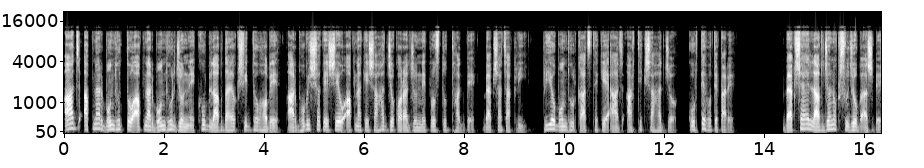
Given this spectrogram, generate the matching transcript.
আজ আপনার বন্ধুত্ব আপনার বন্ধুর জন্যে খুব লাভদায়ক সিদ্ধ হবে, আর ভবিষ্যতে সেও আপনাকে সাহায্য করার জন্যে প্রস্তুত থাকবে। ব্যবসা চাকরি, প্রিয় বন্ধুর কাছ থেকে আজ আর্থিক সাহায্য করতে হতে পারে। ব্যবসায় লাভজনক সুযোগ আসবে।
